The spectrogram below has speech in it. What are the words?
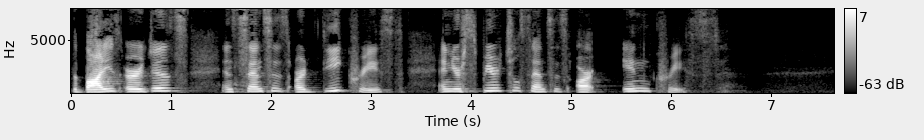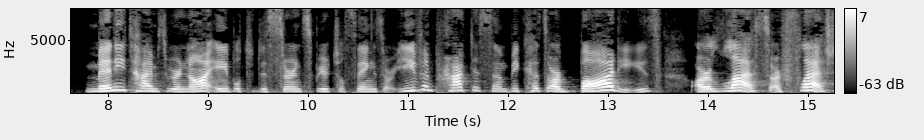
The body's urges and senses are decreased, and your spiritual senses are increased. Many times we are not able to discern spiritual things or even practice them because our bodies our lusts, our flesh,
